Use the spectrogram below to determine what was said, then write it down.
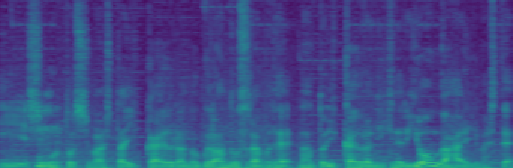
いい仕事しました、1回裏のグランドスラムでなんと1回裏にいきなり4が入りまして、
